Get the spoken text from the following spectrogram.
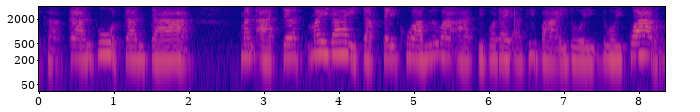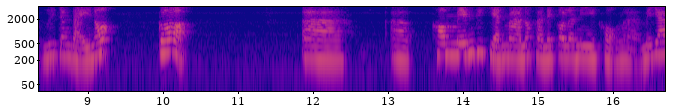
ๆ ค่ะ การพูดการจา มันอาจจะไม่ได้จับใจความหรือว่าอาจสิบได้อธิบายโดยโดยกว้างหรือจังใดเนาะก็คอมเมนต์ที่เขียนมาเนาะค่ะในกรณีของอแม่ย่า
